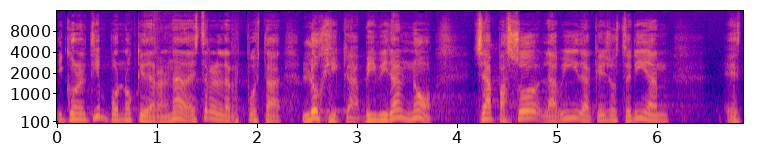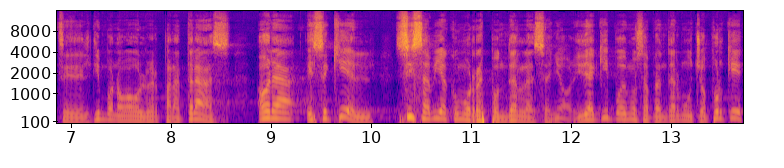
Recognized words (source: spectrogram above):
y con el tiempo no quedará nada. Esta era la respuesta lógica, vivirán no, ya pasó la vida que ellos tenían, este, el tiempo no va a volver para atrás. Ahora, Ezequiel sí sabía cómo responderle al Señor. Y de aquí podemos aprender mucho, porque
